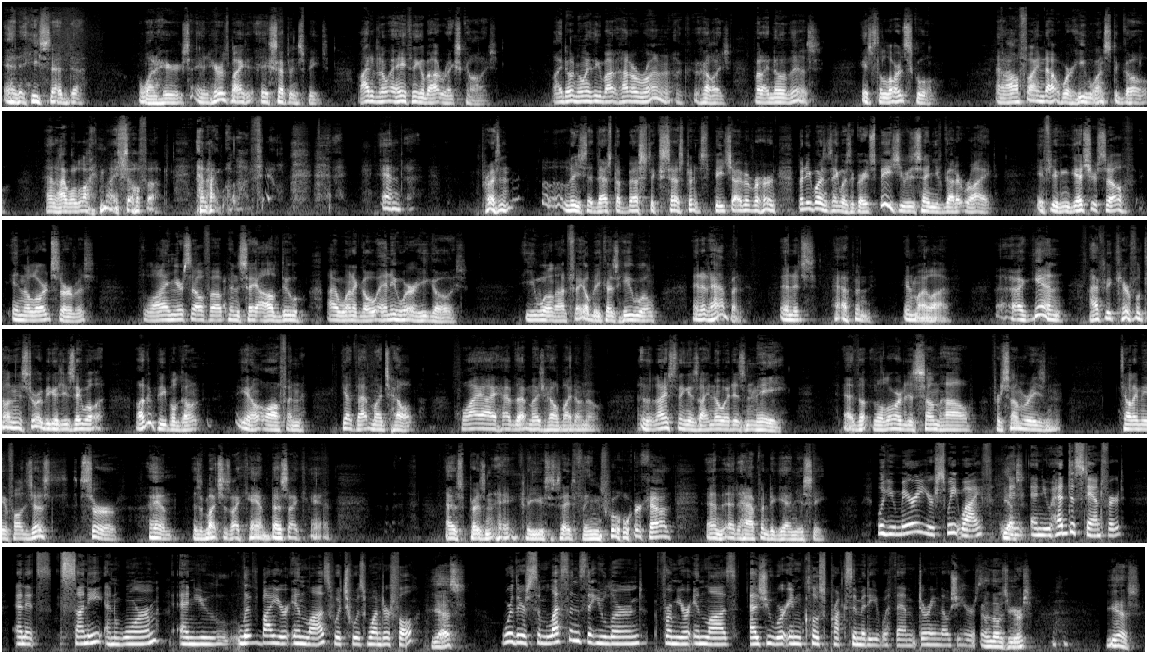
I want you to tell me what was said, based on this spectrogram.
And he said, uh, I want to hear, and here's my acceptance speech. I don't know anything about Ricks College. I don't know anything about how to run a college, but I know this. It's the Lord's school and I'll find out where he wants to go, and I will line myself up, and I will not fail. And uh, President Lee said, That's the best acceptance speech I've ever heard. But he wasn't saying it was a great speech. He was saying, You've got it right. If you can get yourself in the Lord's service, line yourself up and say, I'll do, I want to go anywhere he goes, you will not fail because he will. And it happened. And it's happened in my life. Again, I have to be careful telling the story because you say, well, other people don't, you know, often get that much help. Why I have that much help, I don't know. The nice thing is, I know it isn't me. Uh, the, the Lord is somehow, for some reason, telling me if I'll just serve Him as much as I can, best I can. As President Hinckley used to say, things will work out. And it happened again, you see. Well, you marry your sweet wife yes. and, and you head to Stanford and it's sunny and warm and you live by your in-laws, which was wonderful. Yes. Were there some lessons that you learned from your in-laws as you were in close proximity with them during those years? In those years? Mm-hmm. Yes.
